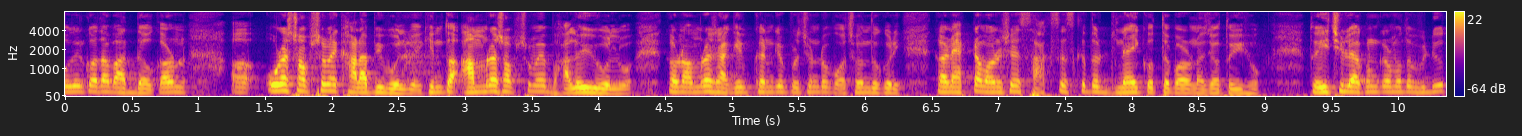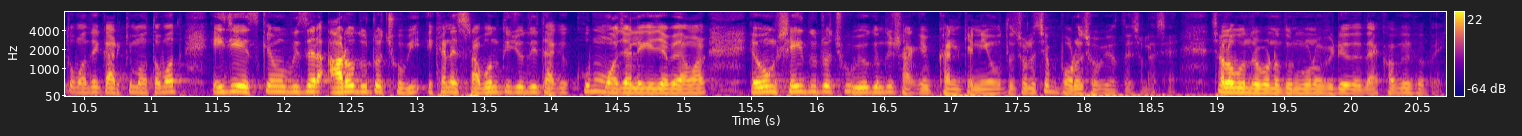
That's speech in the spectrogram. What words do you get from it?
ওদের কথা বাদ দাও। কারণ ওরা সবসময় খারাপই বলবে, কিন্তু আমরা সবসময় ভালোই বলব। কারণ আমরা শাকিব খানকে প্রচণ্ড পছন্দ করি। কারণ একটা মানুষের সাকসেসকে তো ডিনাই করতে পারো না যতই হোক। তো এই ছিল এখনকার মতো ভিডিও তোমাদের কার কি মতামত? এই যে এসকে মুভিজের আরও দুটো ছবি, এখানে শ্রাবন্তী যদি থাকে, খুব মজা লেগে যাবে আমার। এবং সেই দুটো ছবিও কিন্তু শাকিব খানকে নিয়ে হতে চলেছে, বড় ছবি হতে চলেছে। চলো বন্ধুরা, নতুন কোনো ভিডিওতে দেখাবে ভাই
